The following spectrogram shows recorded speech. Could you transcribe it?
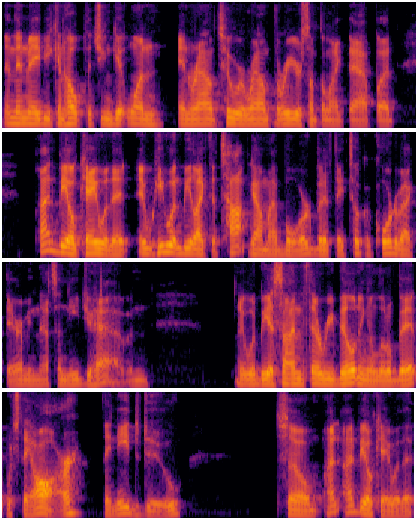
And then maybe you can hope that you can get one in round two or round three or something like that. But I'd be okay with it. it he wouldn't be like the top guy on my board, but if they took a quarterback there, I mean, that's a need you have. And it would be a sign that they're rebuilding a little bit, which they are. They need to do. So I'd, I'd be okay with it.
